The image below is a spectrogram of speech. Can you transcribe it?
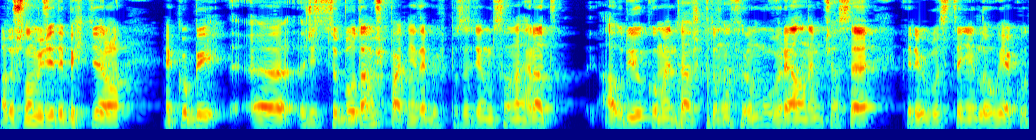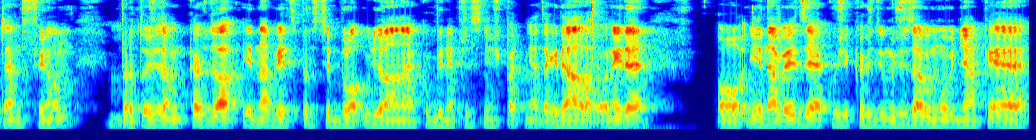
a došlo mi, že kdybych chtěl jakoby uh, říct, co bylo tam špatně, tak bych v podstatě musel nahrát audio komentář k tomu filmu v reálném čase, který by byl stejně dlouhý jako ten film, hmm. protože tam každá jedna věc prostě byla udělána jakoby nepřesně špatně a tak dále. On jde o jedna věc je jako, že každý může zaujmout nějaké,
